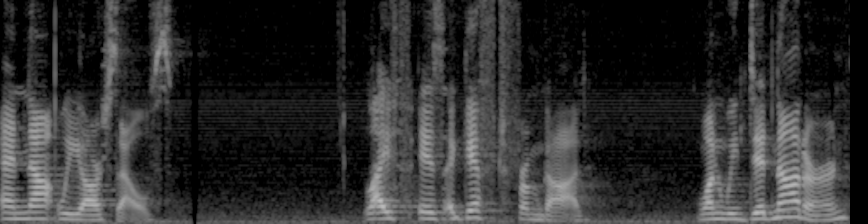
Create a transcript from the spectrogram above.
and not we ourselves. Life is a gift from God, one we did not earn,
